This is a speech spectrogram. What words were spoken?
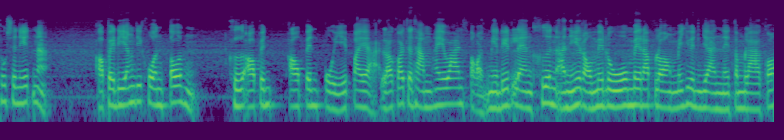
ทุกชนิดน่ะ เอาไปเลี้ยงที่โคนต้น คือเอาเป็นเอาเป็นปุ๋ยไปอะ่ะแล้วก็จะทำให้ว่านตอดมีฤทธิ์แรงขึ้น อันนี้เราไม่รู้ไม่รับรองไม่ยืนยันในตำราก็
